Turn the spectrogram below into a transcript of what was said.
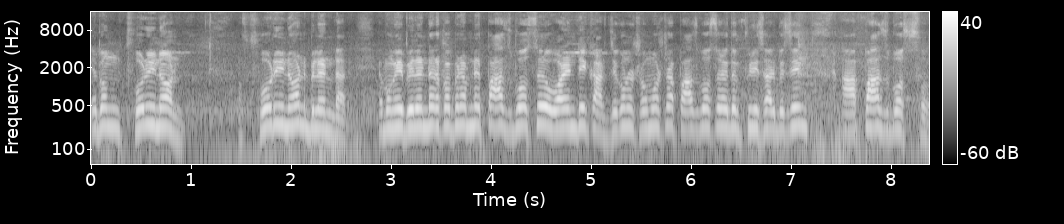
এবং ফোরিনন ফোরিনন ব্লেন্ডার এবং এই ব্লেন্ডার পাবেন আপনার পাঁচ বছরের ওয়ারেন্টি কার্ড যে কোনো সমস্যা পাঁচ বছর একদম ফ্রি সার্ভিসিং পাঁচ বছর।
